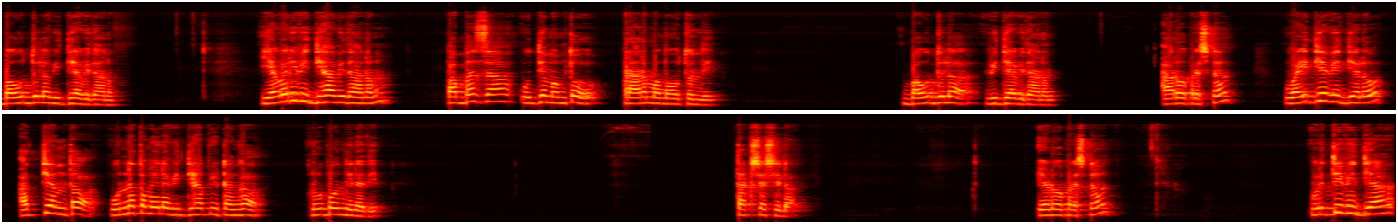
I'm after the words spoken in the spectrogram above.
బౌద్ధుల విద్యా విధానం. ఎవరి విద్యా విధానం పబ్బజా ఉద్యమంతో ప్రారంభమవుతుంది? బౌద్ధుల విద్యా విధానం. ఆరో ప్రశ్న వైద్య విద్యలో అత్యంత ఉన్నతమైన విద్యాపీఠంగా రూపొందినది. తక్షశిల. ఏడవ ప్రశ్న వృత్తి విద్య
